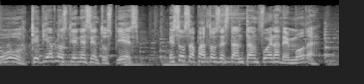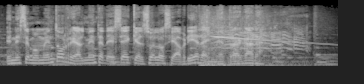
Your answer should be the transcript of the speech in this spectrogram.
Oh, ¿qué diablos tienes en tus pies? Esos zapatos están tan fuera de moda. En ese momento realmente deseé que el suelo se abriera y me tragara.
